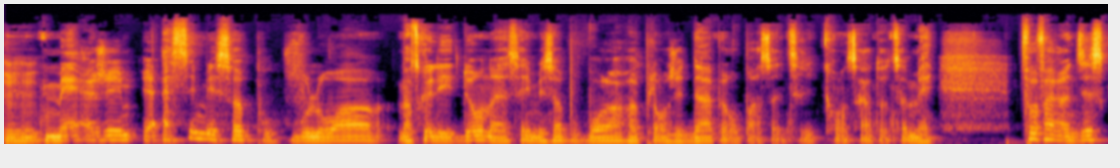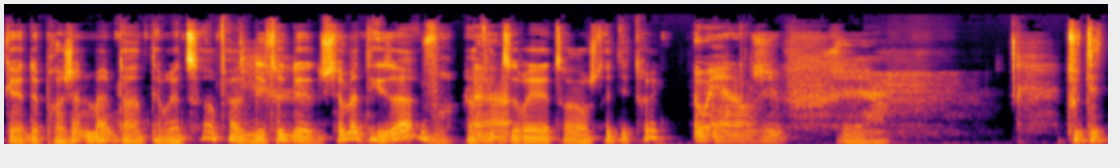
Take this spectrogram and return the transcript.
Mhm. mais j'ai assez aimé ça pour vouloir parce que les deux on a assez aimé ça pour vouloir replonger dedans puis on passe à une série de concerts tout ça. Mais faut faire un disque de projet de même t'aimerais ça faire des trucs de justement tes œuvres? En Euh, fait tu devrais tu enregistrer des trucs? Oui, alors j'ai, j'ai- tout est,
